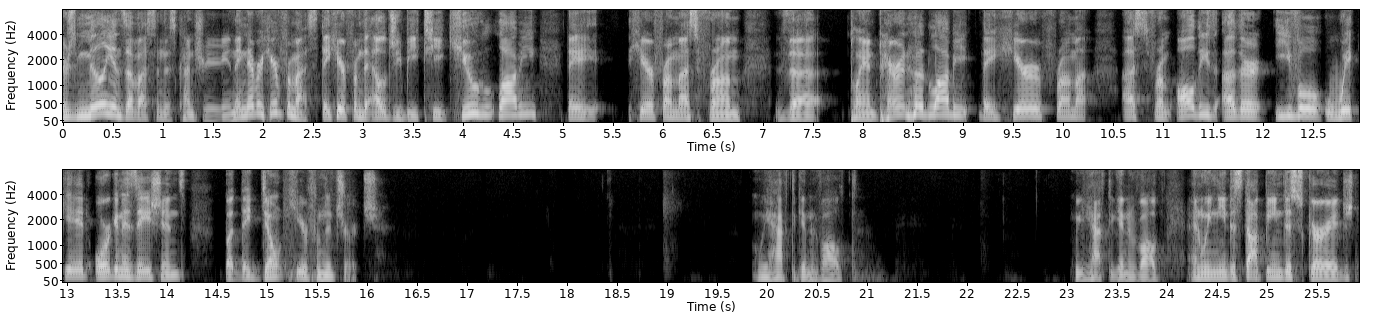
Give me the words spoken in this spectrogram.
There's millions of us in this country, and they never hear from us. They hear from the LGBTQ lobby. They hear from us from the Planned Parenthood lobby. They hear from us from all these other evil, wicked organizations, but they don't hear from the church. We have to get involved. We have to get involved and we need to stop being discouraged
